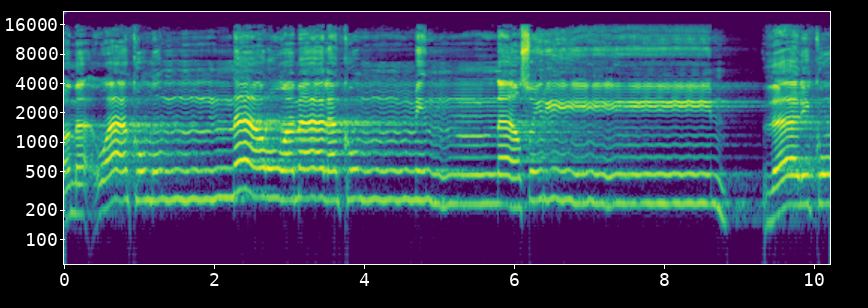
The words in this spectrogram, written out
ومأواكم النار وما لكم من ناصرين. ذلكم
